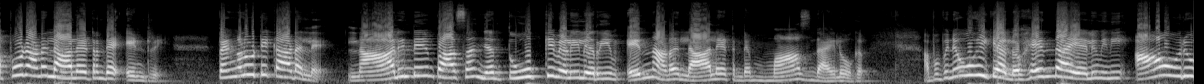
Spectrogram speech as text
അപ്പോഴാണ് ലാലേട്ടന്റെ എൻട്രി. പെങ്ങളൂട്ടി കാടല്ലേ? നാലിന്റെയും പാസ ഞാൻ തൂക്കി വെളിയിൽ എറിയും എന്നാണ് ലാലേട്ടന്റെ മാസ് ഡയലോഗ്. അപ്പോൾ പിന്നെ ഊഹിക്കാമല്ലോ എന്തായാലും ഇനി ആ ഒരു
